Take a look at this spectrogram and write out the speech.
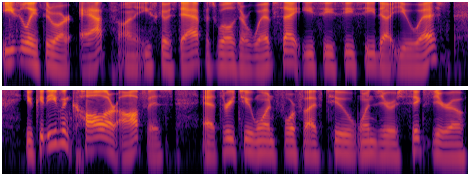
easily through our app on the East Coast app, as well as our website, eccc.us. You could even call our office at 321 452 1060.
